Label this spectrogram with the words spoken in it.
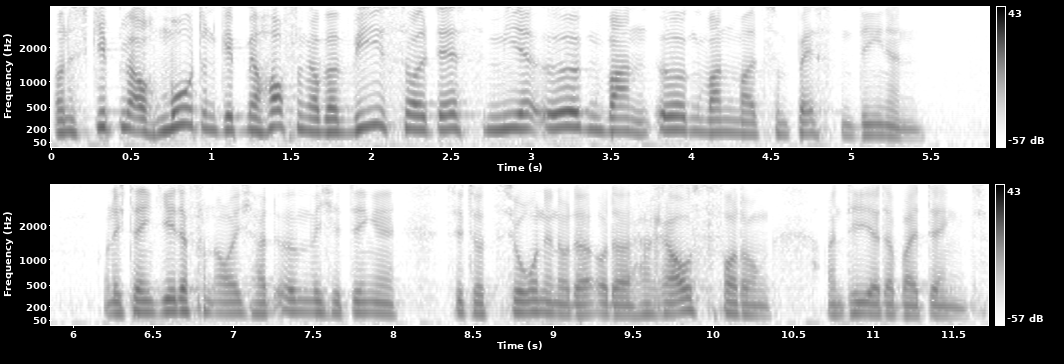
und es gibt mir auch Mut und gibt mir Hoffnung, aber wie soll das mir irgendwann, irgendwann mal zum Besten dienen? Und ich denke, jeder von euch hat irgendwelche Dinge, Situationen oder, oder Herausforderungen, an die ihr dabei denkt.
